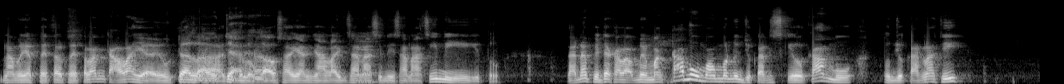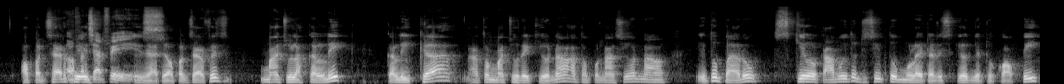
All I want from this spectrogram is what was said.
Namanya battle-battlean kalah ya ya udahlah Ya udah. gitu loh. Nggak usah yang nyalain sana sini sana sini gitu. Karena beda kalau memang kamu mau menunjukkan skill kamu, tunjukkanlah di open service. Open service. Iya, di open service majulah ke league, ke liga atau maju regional ataupun nasional. Itu baru skill kamu itu di situ mulai dari skill nyeduh kopi,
